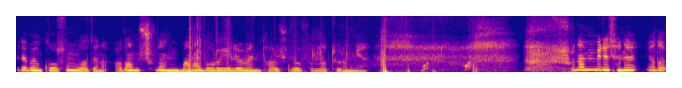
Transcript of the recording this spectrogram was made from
Bir de ben kolsum zaten. Adam şuradan bana doğru geliyor ben ta şuraya fırlatıyorum ya. Şuradan birisine ya da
